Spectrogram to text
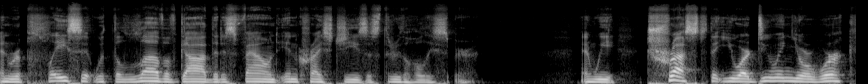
and replace it with the love of God that is found in Christ Jesus through the Holy Spirit. And we trust that you are doing your work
